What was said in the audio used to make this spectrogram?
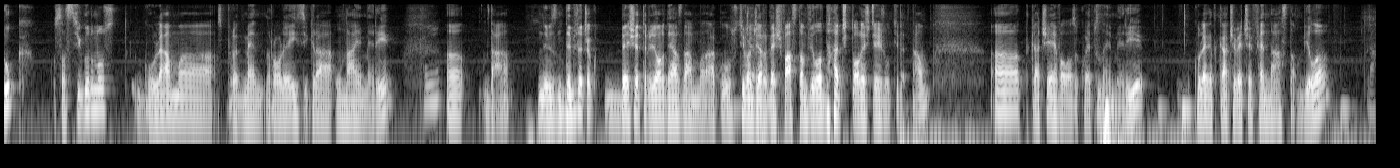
Тук със сигурност голяма, според мен, роля изигра Унай Емери. А, да. Не, не мисля, че ако беше треньор, не аз знам, ако Стивън Джерард. Джер беше в Астан Вила, да, че Торе ще да отиде там. А, така че Евала, за което не е мери. Колегата каза, че вече е фен на Астан Вила. Да.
